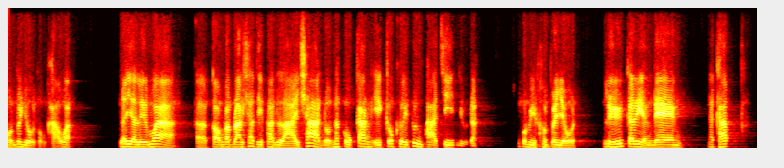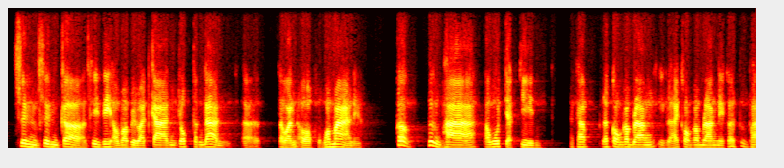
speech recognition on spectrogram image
ผลประโยชน์ของเขาอะ แล้วอย่าลืมว่ากองกำลังชาติพันธุ์หลายชาติรวมทั้งโกกั้งเองก็เคยพึ่งพาจีนอยู่นะก็มีผลประโยชน์ หรือกะเหรี่ยงแดงนะครับ ซึ่งซึ่งก็ที่ที่ออกมาปฏิบัติการรบทางด้านตะวันออกของพม่าเนี่ย ก็พึ่งพาอาวุธจากจีนนะครับ และกองกำลังอีกหลายกองกำลังเนี่ยก็พึ่งพา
